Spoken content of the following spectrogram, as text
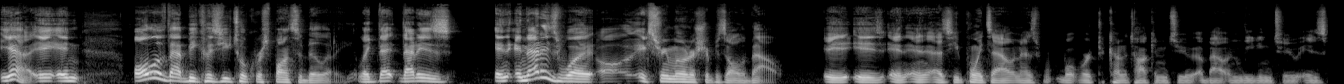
yeah, and all of that because he took responsibility. Like that. That is and and that is what uh, extreme ownership is all about is and, and, as he points out and as what we're kind of talking to about and leading to is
